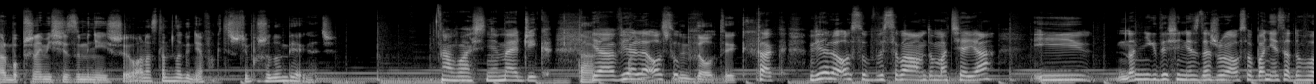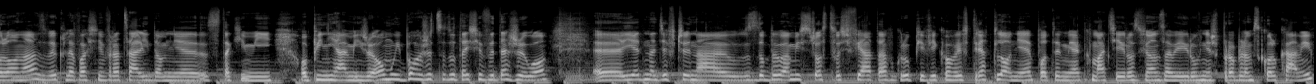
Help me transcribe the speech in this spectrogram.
albo przynajmniej się zmniejszył, a następnego dnia faktycznie poszedłem biegać. A właśnie, Magic. Tak, ja wiele osób. dotyk. Tak, wiele osób wysyłałam do Macieja i no, nigdy się nie zdarzyła osoba niezadowolona. Zwykle właśnie wracali do mnie z takimi opiniami, że o mój Boże, co tutaj się wydarzyło. E, jedna dziewczyna zdobyła Mistrzostwo Świata w grupie wiekowej w triatlonie, po tym jak Maciej rozwiązał jej również problem z kolkami,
